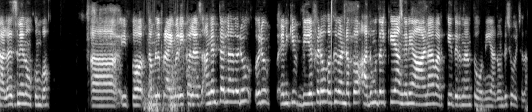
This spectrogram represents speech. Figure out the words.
കളേഴ്സിനെ നോക്കുമ്പോ ഇപ്പോ നമ്മൾ പ്രൈമറി കളേഴ്സ് അങ്ങനത്തെ അല്ലാതെ ഒരു ഒരു എനിക്ക് ബി എഫ് എയുടെ വർക്ക് കണ്ടപ്പോ അത് മുതൽക്കേ അങ്ങനെയാണ് വർക്ക് ചെയ്തിരുന്നതെന്ന് തോന്നി. അതുകൊണ്ട് ചോദിച്ചതാ.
